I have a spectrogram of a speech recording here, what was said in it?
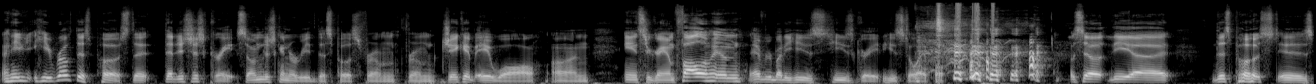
and he he wrote this post that that is just great. So i'm just going to read this post from from jacob a Wohl on instagram. Follow him everybody. He's he's great. He's delightful. So the uh this post is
